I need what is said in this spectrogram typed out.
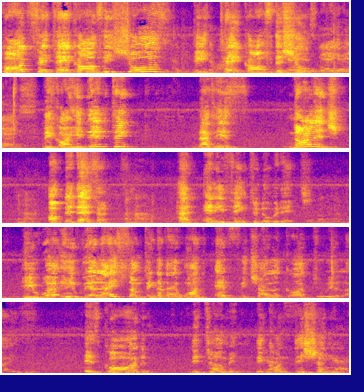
God said, take off his shoes. He take off the shoe. Yeah, yeah, yeah. Because he didn't think that his knowledge Uh-huh. of the desert Uh-huh. had anything to do with it. He, he realized something that I want every child of God to realize. Is God determine the Yes. condition Yes.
